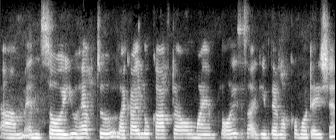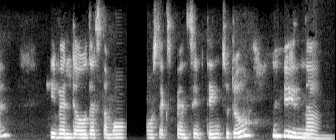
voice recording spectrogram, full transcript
um, and so you have to like I look after all my employees. I give them accommodation, even though that's the most expensive thing to do in. Mm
